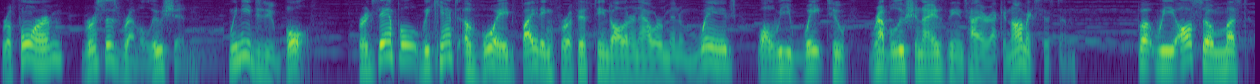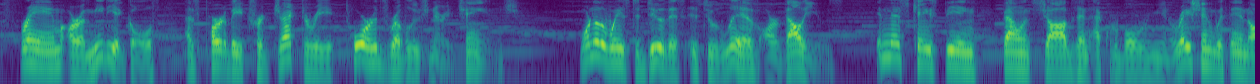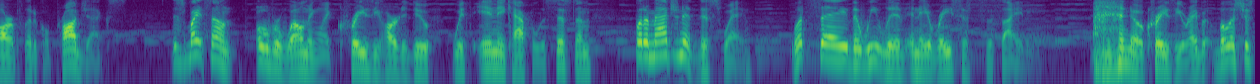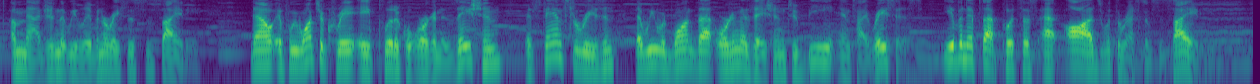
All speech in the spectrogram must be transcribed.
reform versus revolution. We need to do both. For example, we can't avoid fighting for a $15 an hour minimum wage while we wait to revolutionize the entire economic system. But we also must frame our immediate goals as part of a trajectory towards revolutionary change. One of the ways to do this is to live our values, in this case being balanced jobs and equitable remuneration within our political projects. This might sound overwhelming, like crazy hard to do within a capitalist system, but imagine it this way Let's say that we live in a racist society. I know, crazy, right? But, but let's just imagine that we live in a racist society. Now, if we want to create a political organization, it stands to reason that we would want that organization to be anti racist, even if that puts us at odds with the rest of society.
